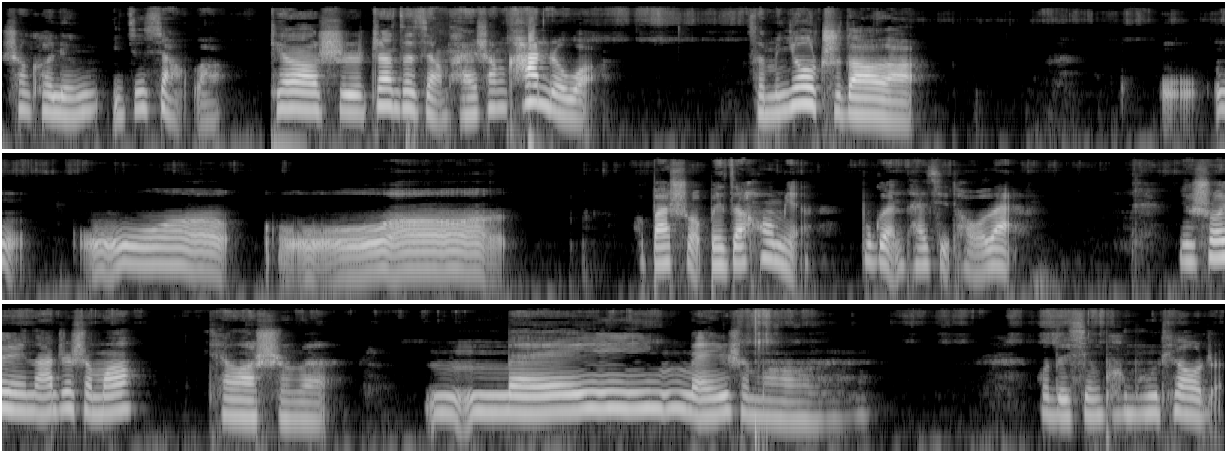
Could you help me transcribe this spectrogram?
上课铃已经响了。田老师站在讲台上看着我，怎么又迟到了？我我我我，我把手背在后面，不敢抬起头来。你手里拿着什么？田老师问。嗯，没没什么。我的心砰砰跳着，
